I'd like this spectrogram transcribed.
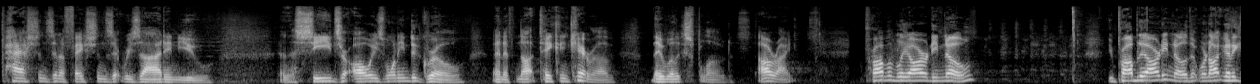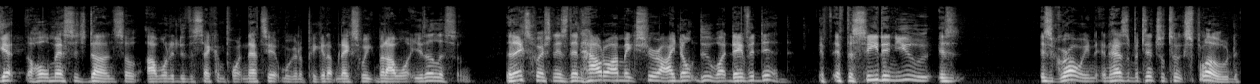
passions and affections that reside in you. And the seeds are always wanting to grow, and if not taken care of, they will explode. All right. Probably already know you probably already know that we're not going to get the whole message done, so I want to do the second point, and that's it. We're going to pick it up next week, but I want you to listen. The next question is then how do I make sure I don't do what David did? If, if the seed in you is, is growing and has the potential to explode,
